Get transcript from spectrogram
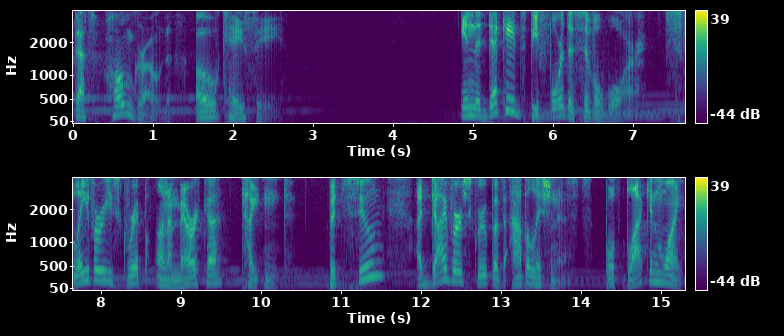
That's Homegrown OKC. In the decades before the Civil War, slavery's grip on America tightened. But soon, a diverse group of abolitionists, both black and white,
